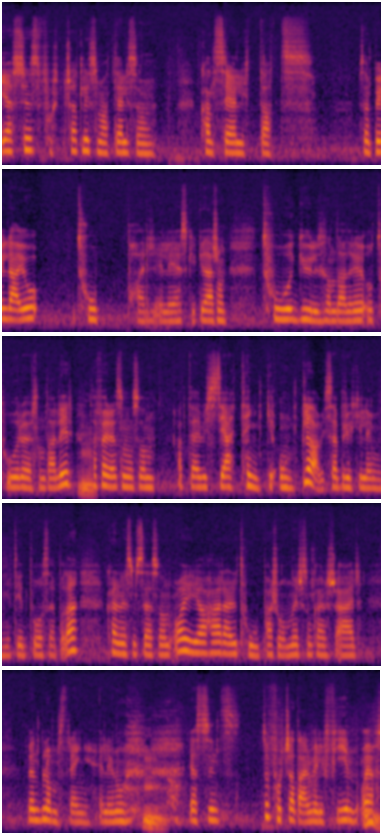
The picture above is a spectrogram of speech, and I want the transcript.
jeg syns fortsatt liksom at jeg liksom kan se litt at For eksempel, det er jo to par, eller jeg husker ikke, det er sånn to gule sandaler og to røde sandaler. Da føler jeg sånn, sånn at jeg, hvis jeg tenker ordentlig, da, hvis jeg bruker lenge tid på å se på det, kan jeg liksom se sånn Oi, ja, her er det to personer som kanskje er ved en blomstereng eller noe. Jeg syns det fortsatt er en veldig fin, og jeg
